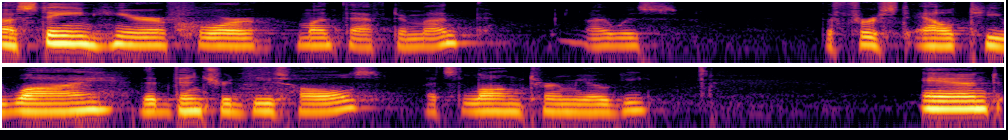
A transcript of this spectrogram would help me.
uh, staying here for month after month. I was the first LTY that ventured these halls. That's long term yogi. And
